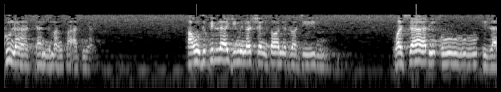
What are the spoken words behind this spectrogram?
guna dan manfaatnya. A'udzu billahi minasyaitonir rajim. Wasari'u ila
